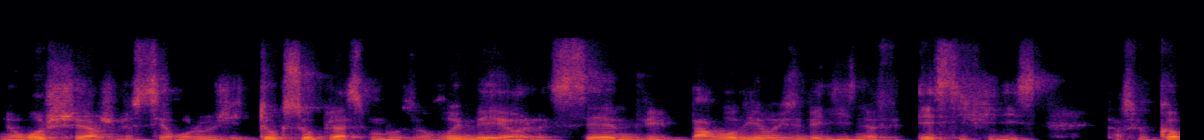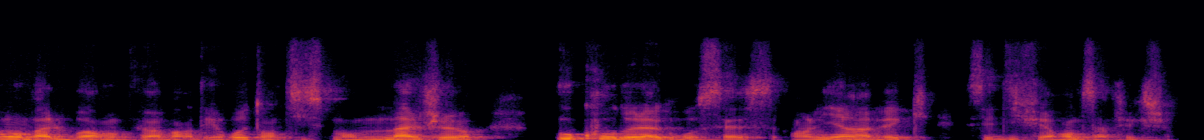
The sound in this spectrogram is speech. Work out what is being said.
une recherche de sérologie toxoplasmose, rubéole, CMV, parvovirus B19 et syphilis parce que comme on va le voir, on peut avoir des retentissements majeurs au cours de la grossesse en lien avec ces différentes infections.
